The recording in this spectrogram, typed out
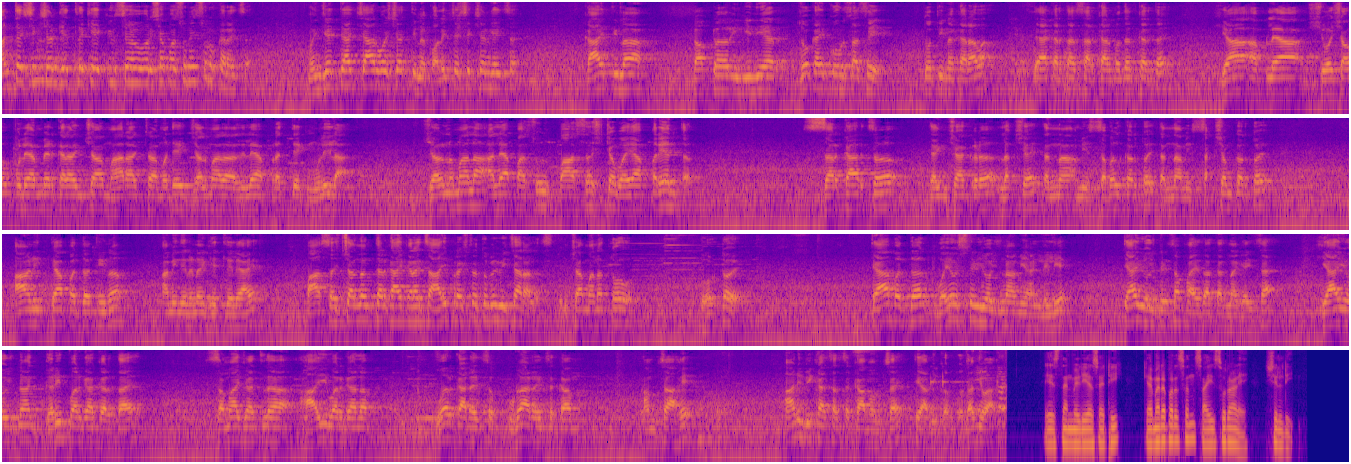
आणि ते शिक्षण घेतलं की एकविसाव्या वर्षापासून हे सुरू करायचं. म्हणजे त्या चार वर्षात तिनं कॉलेजचं शिक्षण घ्यायचं. काय तिला डॉक्टर इंजिनियर जो काही कोर्स असेल तो तिनं करावा. त्याकरता सरकार मदत करतं आहे ह्या आपल्या शिवशाहू फुले आंबेडकरांच्या महाराष्ट्रामध्ये जन्माला आलेल्या प्रत्येक मुलीला जन्माला आल्यापासून पासष्ट वयापर्यंत सरकारचं त्यांच्याकडं लक्ष आहे. त्यांना आम्ही सबल करतोय त्यांना आम्ही सक्षम करतोय. आणि त्या पद्धतीनं आम्ही निर्णय घेतलेले आहेत. पासष्टच्या नंतर काय करायचं हाही प्रश्न तुम्ही विचारालच. तुमच्या मनात तो घोटतोय त्याबद्दल वयोश्री योजना आम्ही आणलेली आहे. त्या योजनेचा फायदा त्यांना घ्यायचा आहे. या योजना गरीब वर्गाकरता आहे समाजातल्या हाई वर्गाला वर काढायचं पुढं आणायचं काम आमचं आहे आणि विकासाचं काम आमचं आहे ते आम्ही करतो. धन्यवाद. एस मीडियासाठी कॅमेरा पर्सन साई सुराळे शिर्डी.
